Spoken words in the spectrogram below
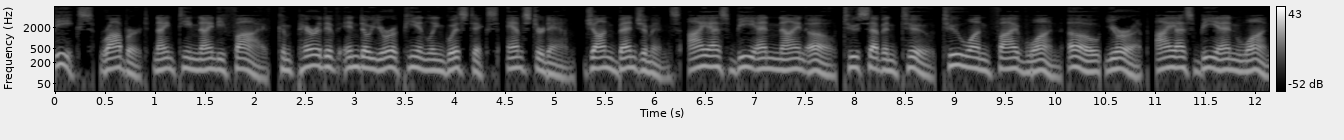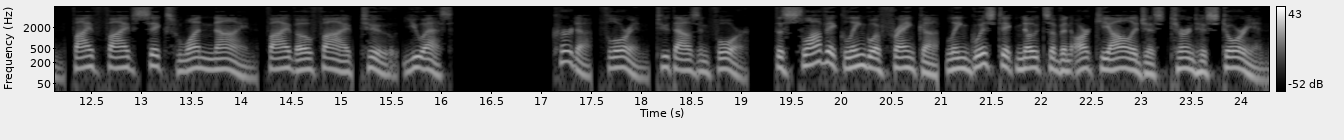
Beekes, Robert 1995, Comparative Indo-European Linguistics, Amsterdam, John Benjamins, ISBN 90-272-2151-0 Europe, ISBN 1-55619-505-2 US Curta, Florin 2004. The Slavic Lingua Franca, Linguistic Notes of an Archaeologist turned Historian.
